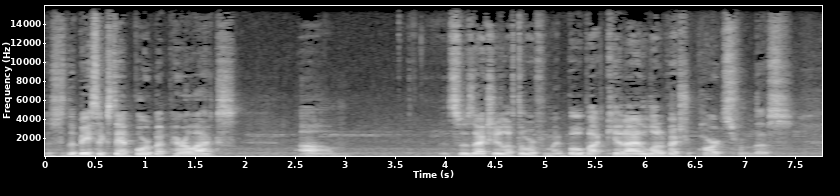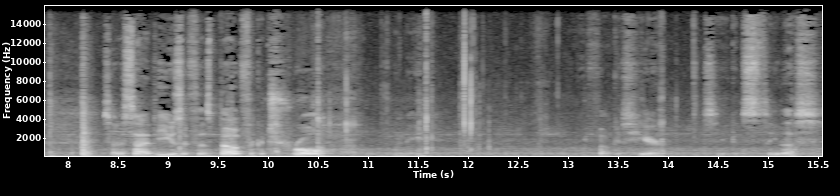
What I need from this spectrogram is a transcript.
this is the basic stamp board by Parallax. Um, this was actually left over from my Boe-Bot kit. I had a lot of extra parts from this, so I decided to use it for this boat for control. Let me focus here so you can see this.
